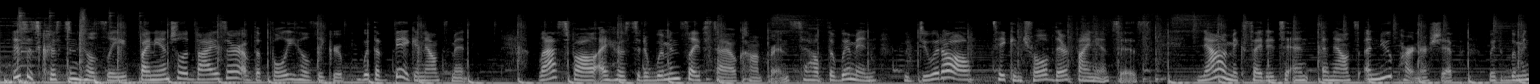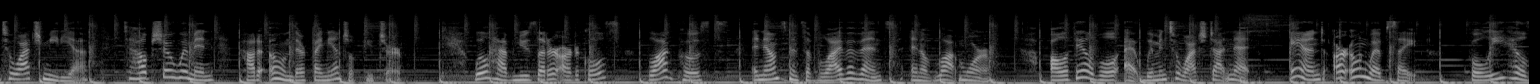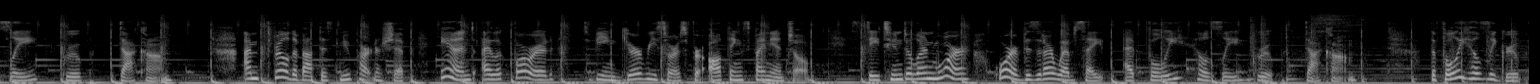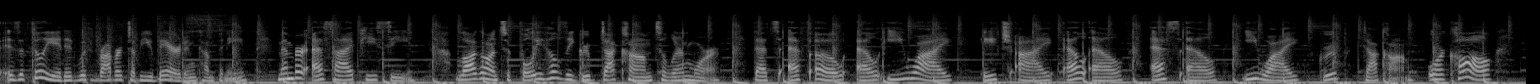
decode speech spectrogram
This is Kristen Hillsley, financial advisor of the Foley Hillsley Group, with a big announcement. Last fall, I hosted a women's lifestyle conference to help the women who do it all take control of their finances. Now I'm excited to en- announce a new partnership with Women to Watch Media to help show women how to own their financial future. We'll have newsletter articles, blog posts, announcements of live events, and a lot more. All available at womentowatch.net and our own website, FoleyHillsleyGroup.com. I'm thrilled about this new partnership and I look forward to being your resource for all things financial. Stay tuned to learn more or visit our website at FoleyHillsleyGroup.com. The Foley Hillsley Group is affiliated with Robert W. Baird and Company, member SIPC. Log on to FoleyHillsleyGroup.com to learn more. That's F O L E Y H I L L S L E Y Group.com or call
